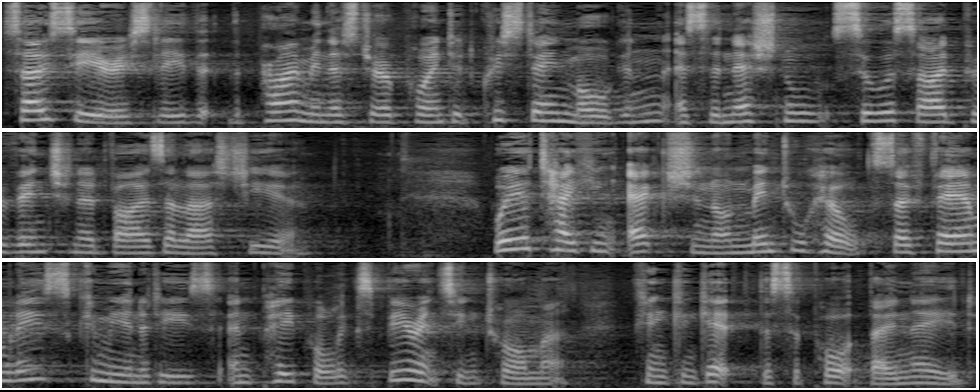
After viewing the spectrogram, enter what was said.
so seriously that the Prime Minister appointed Christine Morgan as the National Suicide Prevention Advisor last year. We are taking action on mental health so families, communities and people experiencing trauma can, can get the support they need.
